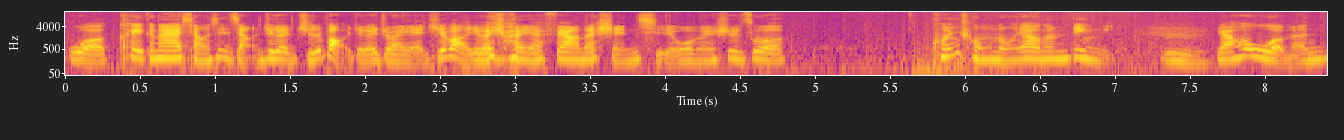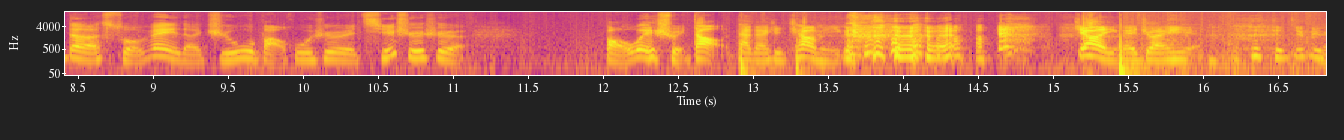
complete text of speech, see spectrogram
我可以跟大家详细讲这个植保这个专业，植保这个专业非常的神奇，我们是做昆虫农药跟病理。嗯。然后我们的所谓的植物保护是其实是。保卫水稻大概是这样的一个 这样一个专业，就是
